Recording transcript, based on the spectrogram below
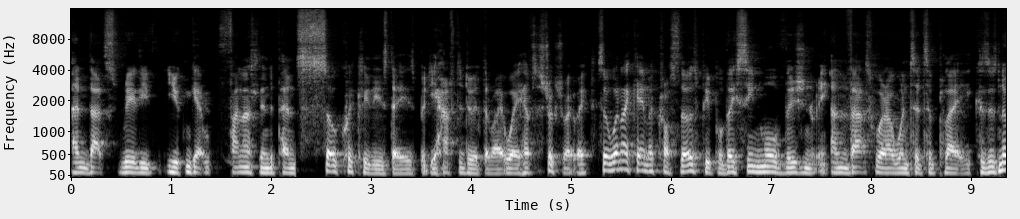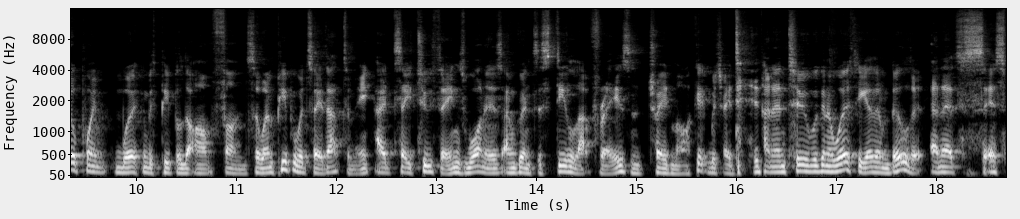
And that's really you can get financial independence so quickly these days, but you have to do it the right way. You have to structure it the right way. So when I came across those people, they seemed more visionary, and that's where I wanted to play because there's no point working with people that aren't fun. So when people would say that to me, I'd say two things. One is I'm going to steal that phrase and trademark it, which I did. And then two, we're going to work together and build it. And it's it's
